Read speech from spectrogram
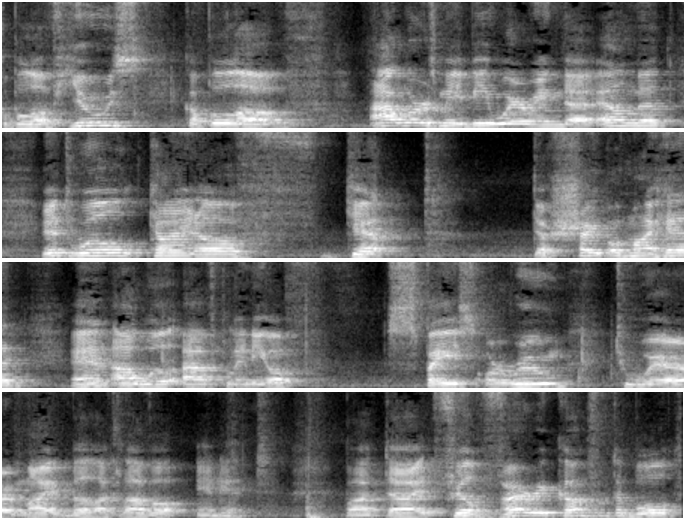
couple of use couple of hours maybe wearing the helmet it will kind of get the shape of my head and I will have plenty of space or room to wear my balaclava in it. But uh, it feels very comfortable.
